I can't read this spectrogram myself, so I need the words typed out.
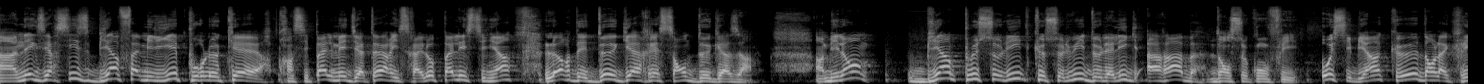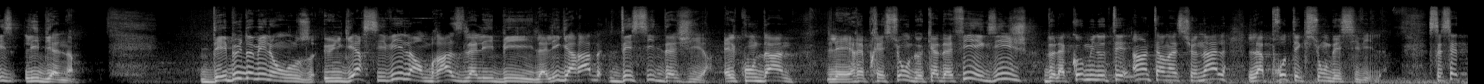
un exercice bien familier pour le Caire, principal médiateur israélo-palestinien lors des deux guerres récentes de Gaza. Un bilan bien plus solide que celui de la Ligue arabe dans ce conflit, aussi bien que dans la crise libyenne. Début 2011, une guerre civile embrase la Libye. La Ligue arabe décide d'agir. Elle condamne les répressions de Kadhafi et exige de la communauté internationale la protection des civils. C'est cette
